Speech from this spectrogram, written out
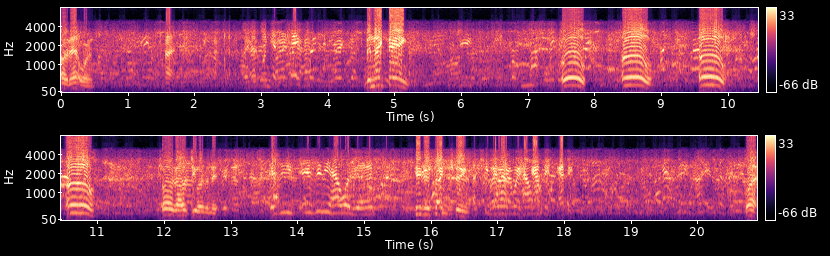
Oh, that one. The next thing. Oh, oh, oh, oh. Oh, that was you, wasn't it? Isn't he, isn't he hella good? He's been practicing. Wait, wait, wait, Anthony, Anthony. What?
